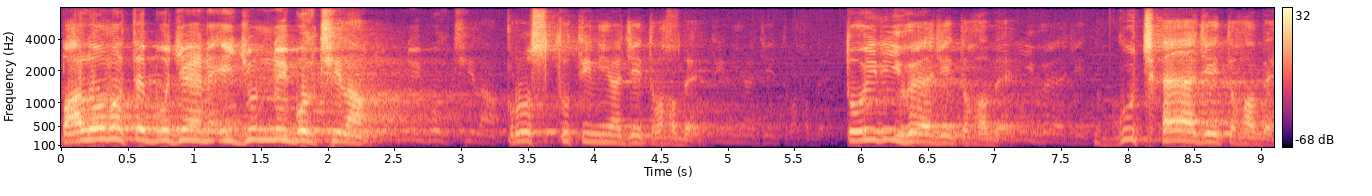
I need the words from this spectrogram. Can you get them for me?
ভালো মতে বোঝেন এই জন্যই বলছিলাম, প্রস্তুতি নিয়ে যেতে হবে, তৈরি হয়ে যেতে হবে, গুছায়া যেতে হবে।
